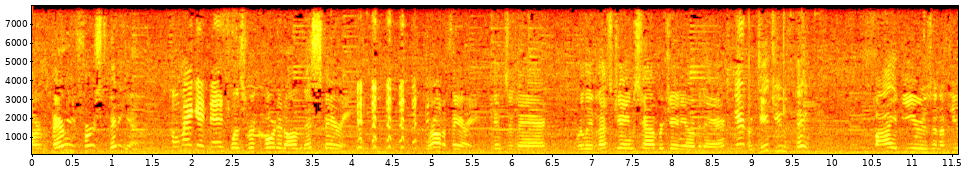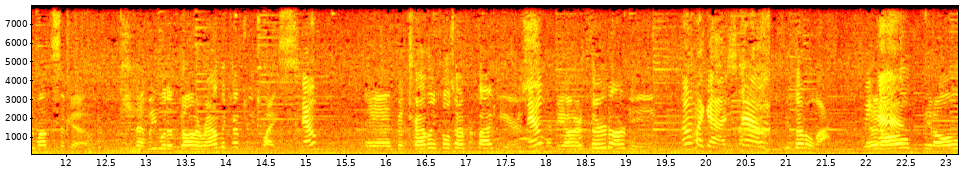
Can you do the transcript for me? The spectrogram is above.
our very first video Oh my goodness. was recorded on this ferry. We're on a ferry. Kids are there. We're leaving. That's Jamestown, Virginia over there. Yep. Did you think five years and a few months ago that we would have gone around the country twice Nope. and been traveling full time for five years Nope. and be on our third RV? Oh my gosh. No. We've done a lot. We and it all it all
